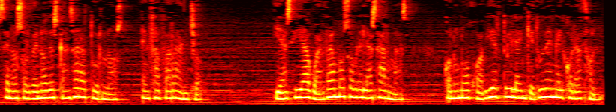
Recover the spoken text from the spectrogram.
se nos ordenó descansar a turnos en zafarrancho, y así aguardamos sobre las armas, con un ojo abierto y la inquietud en el corazón,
